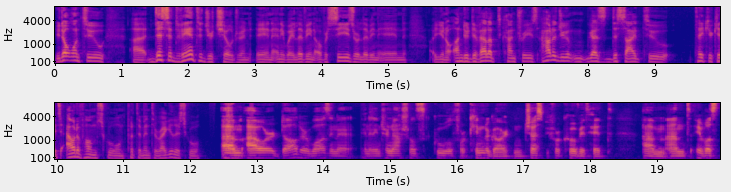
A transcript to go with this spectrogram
You don't want to uh, disadvantage your children in any way living overseas or living in, you know, underdeveloped countries. How did you guys decide to take your kids out of homeschool and put them into regular school? Um, our daughter was in a in an international school for kindergarten just before COVID hit, um, and it was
